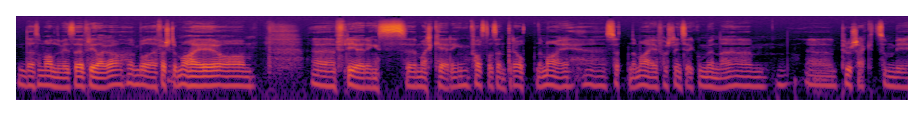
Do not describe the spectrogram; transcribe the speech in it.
det som vanligvis er fridager, både 1. mai og Eh, frigjøringsmarkering Falstadsenteret 8. mai, 17. Eh, mai for Steinkjer kommune. Eh, prosjekt som vi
